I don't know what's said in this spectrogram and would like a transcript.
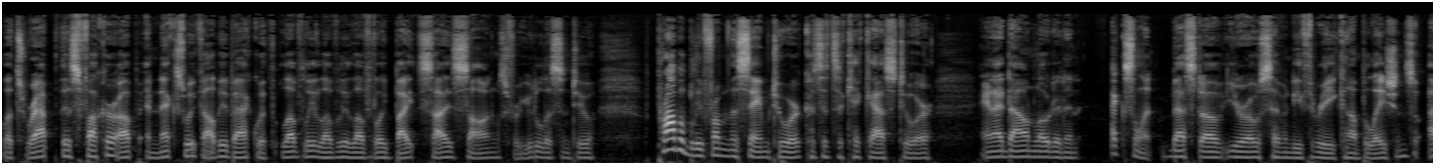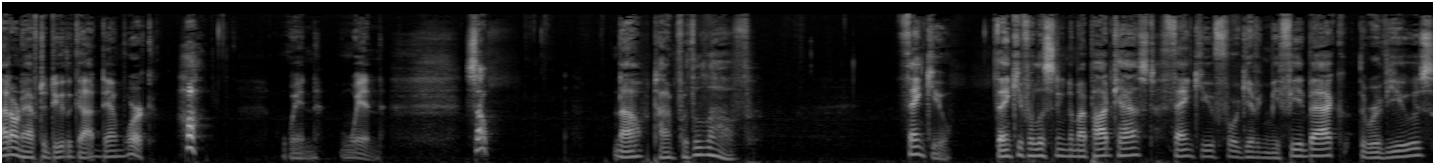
let's wrap this fucker up, and next week I'll be back with lovely, lovely, lovely bite sized songs for you to listen to. Probably from the same tour, because it's a kick ass tour. And I downloaded an excellent best of Euro 73 compilation, so I don't have to do the goddamn work. Ha! Huh. Win, win. So, now, time for the love. Thank you. Thank you for listening to my podcast. Thank you for giving me feedback, the reviews.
